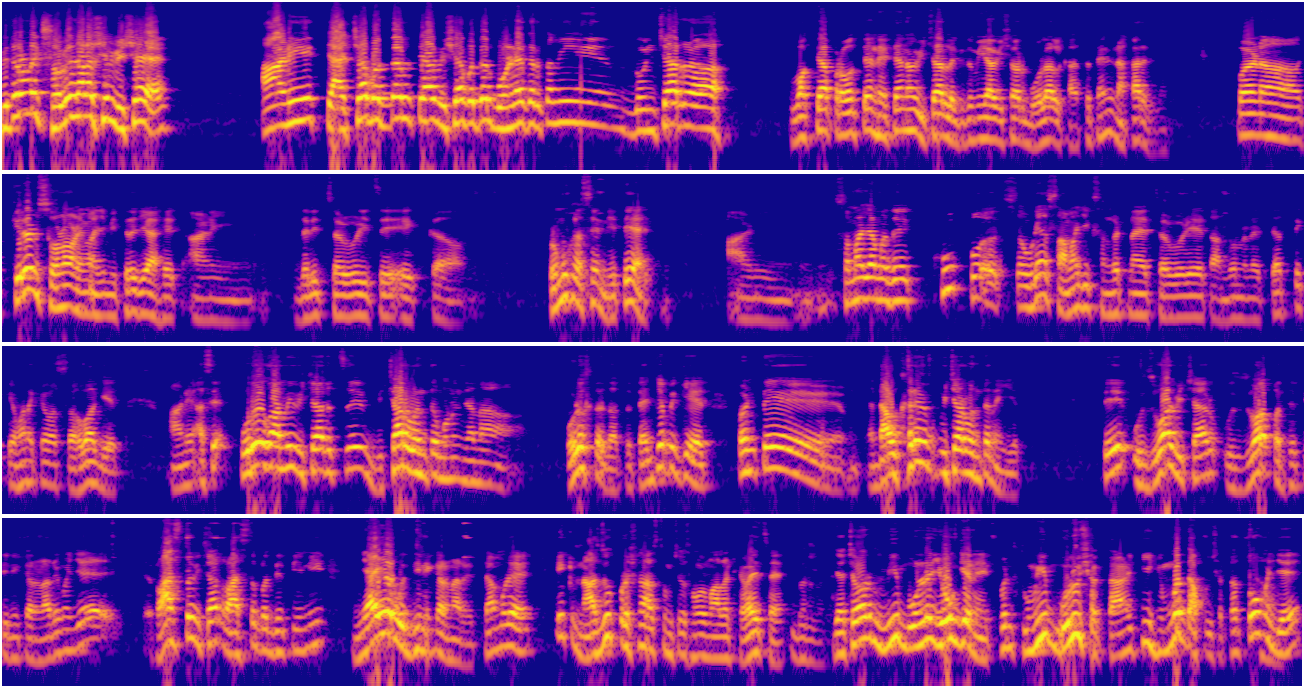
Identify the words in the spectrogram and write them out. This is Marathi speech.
मित्रांनो एक संवेदनशील विषय आहे. आणि त्याच्याबद्दल त्या विषयाबद्दल बोलण्याकरता मी दोन चार वक्त्या प्रवक्त्या नेत्यांना विचारलं की तुम्ही या विषयावर बोलाल का? तर त्यांनी नकार दिला. पण किरण सोनवणे माझे मित्र जे आहेत आणि दलित चळवळीचे एक प्रमुख असे नेते आहेत. आणि समाजामध्ये खूप एवढ्या सामाजिक संघटना आहेत चळवळी आहेत आंदोलन आहेत त्यात ते केव्हा ना केव्हा सहभागी आहेत. आणि असे पुरोगामी विचारचे विचारवंत म्हणून ज्यांना ओळखलं जातं त्यांच्यापैकी आहेत. पण ते डावखरे विचारवंत नाही आहेत. ते उजवा विचार उजवा पद्धतीने करणारे म्हणजे रास्त विचार रास्त पद्धतीने न्यायबुद्धीने करणार आहेत. त्यामुळे एक नाजूक प्रश्न आज तुमच्यासमोर मला ठेवायचा आहे. ज्याच्यावर मी बोलणं योग्य नाही पण तुम्ही बोलू शकता आणि ती हिंमत दाखवू शकता. तो म्हणजे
